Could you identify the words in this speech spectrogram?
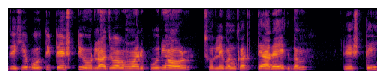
देखिए, बहुत ही टेस्टी और लाजवाब हमारी पूरियाँ और छोले बनकर तैयार है, एकदम टेस्टी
